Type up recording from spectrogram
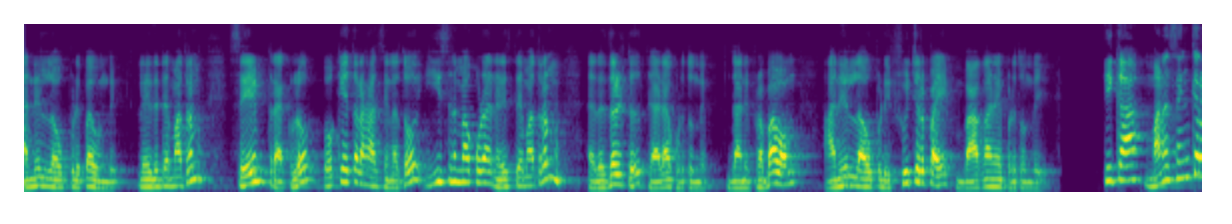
అనిల్ లౌపుడిపై ఉంది. లేదంటే మాత్రం సేమ్ ట్రాక్లో ఒకే తరహా సీన్లతో ఈ సినిమా కూడా నడిస్తే మాత్రం రిజల్ట్ తేడా కొడుతుంది. దాని ప్రభావం అనిల్ లౌపుడి ఫ్యూచర్పై బాగానే పడుతుంది. ఇక మనశంకర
